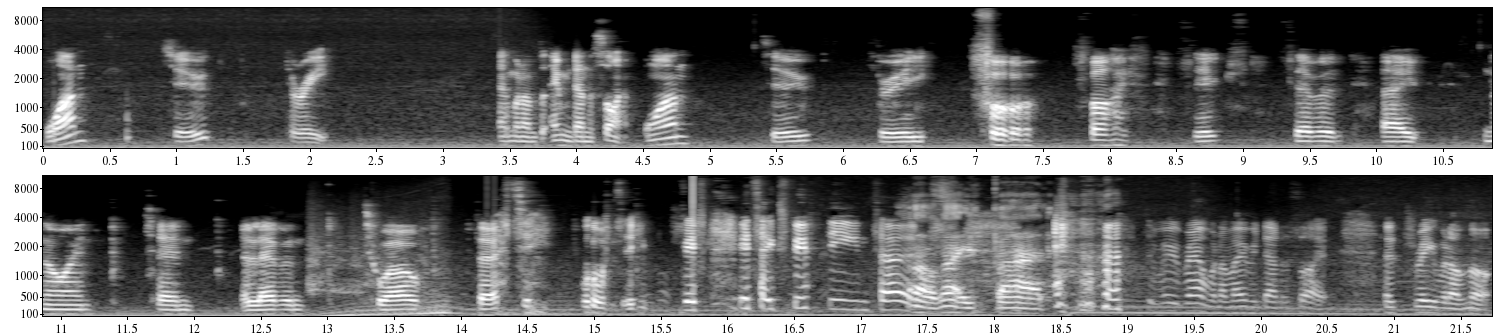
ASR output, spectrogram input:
One, two, three. And when I'm aiming down the sight, one, two, three, four, five, six, seven, eight, nine, ten, eleven, twelve, thirteen, fourteen, fifteen. It takes 15 turns Oh, that is bad. to move around when I'm aiming down the sight, and three when I'm not.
